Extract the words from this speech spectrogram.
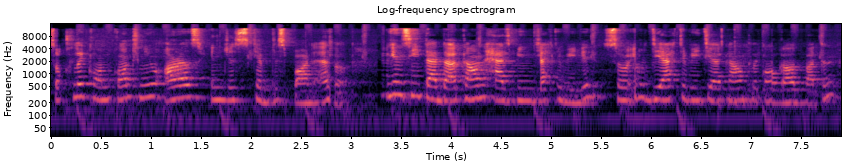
So click on continue or else you can just skip this part as well. You can see that the account has been deactivated. So it will deactivate your account, click on log out button.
